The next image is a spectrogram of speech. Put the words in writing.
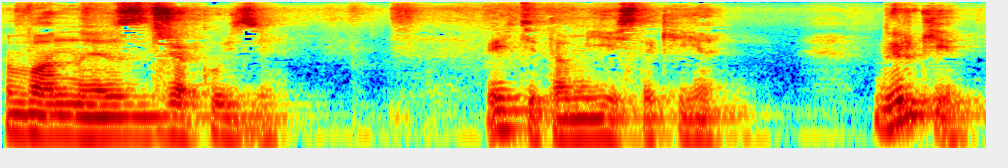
ванная с джакузи. Видите, там есть такие дырки.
